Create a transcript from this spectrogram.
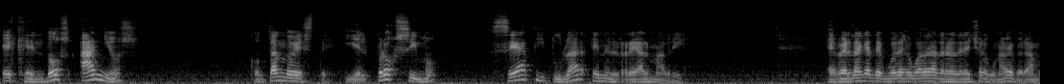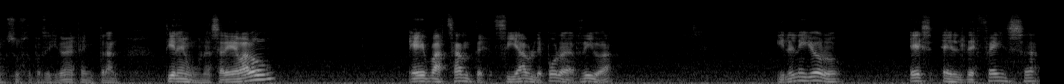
es que en dos años, contando este y el próximo, sea titular en el Real Madrid. Es verdad que te puedes jugar de lateral derecho alguna vez, pero vamos, su posición es central. Tiene una serie de balón, es bastante fiable por arriba. Y Lenny Lloro es el defensa,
